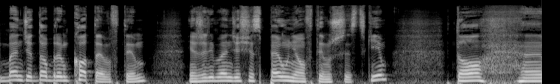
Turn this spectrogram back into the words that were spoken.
będzie dobrym kotem w tym, jeżeli będzie się spełniał w tym wszystkim, to e,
